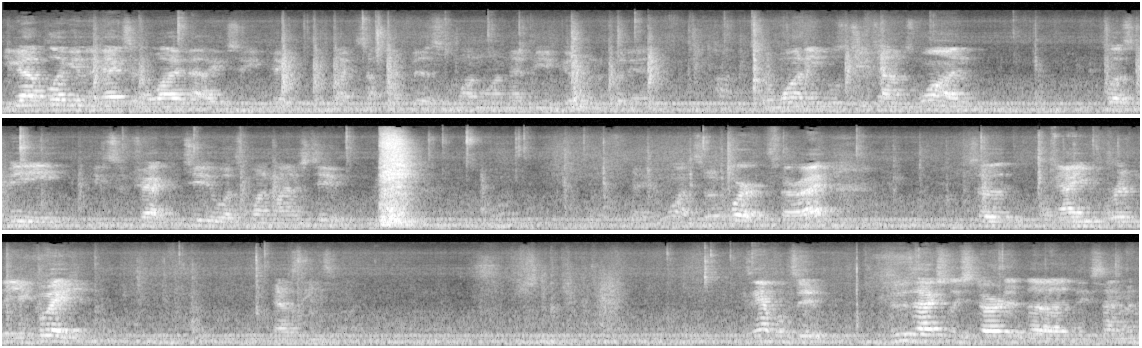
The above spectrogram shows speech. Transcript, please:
You gotta plug in an x and a y value, so you pick like something like this, one, one, that'd be a good one to put in. So one equals two times one, plus b, you subtract the two, what's one minus two? Negative one, so it works, all right? Now you've written the equation. That's the easy one. Example two, who's actually started uh, the assignment?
